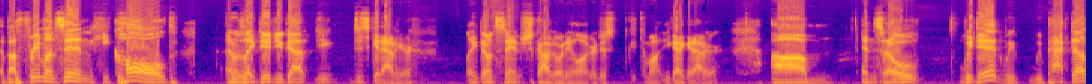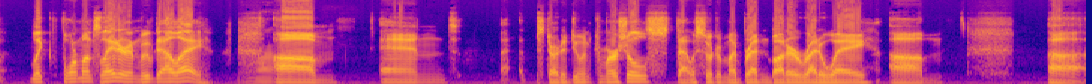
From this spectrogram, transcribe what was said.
about three months in, he called and was like, "Dude, you got you just get out of here. Like, don't stay in Chicago any longer. Just come on, you got to get out of here." Um, and so we did. We we packed up like four months later and moved to LA. Wow. Um, and started doing commercials. That was sort of my bread and butter right away. Um, uh,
